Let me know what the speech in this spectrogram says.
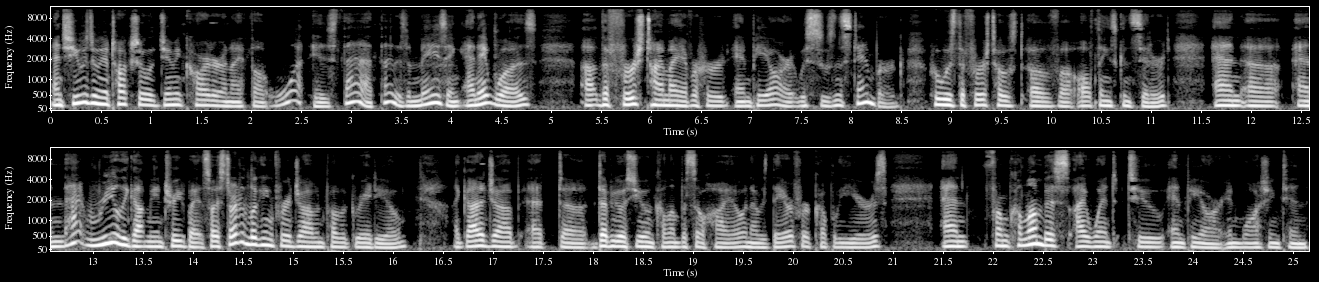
and she was doing a talk show with Jimmy Carter, and I thought, what is that? That is amazing, and it was uh, the first time I ever heard NPR. It was Susan Stamberg, who was the first host of uh, All Things Considered, and uh, and that really got me intrigued by it. So I started looking for a job in public radio. I got a job at uh, WOSU in Columbus, Ohio, and I was there for a couple of years. And from Columbus, I went to NPR in Washington.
